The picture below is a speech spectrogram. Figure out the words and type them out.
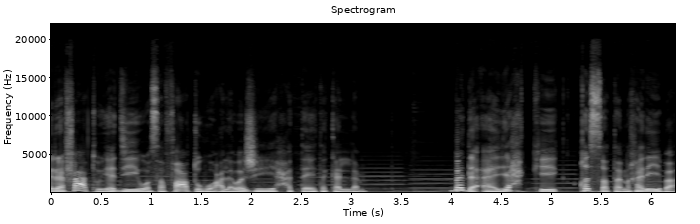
رفعت يدي وصفعته على وجهه حتى يتكلم. بدأ يحكي قصة غريبة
